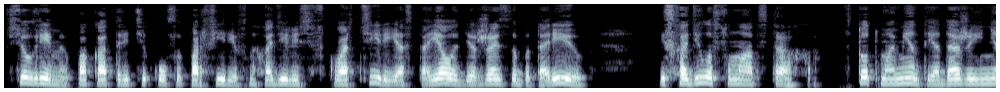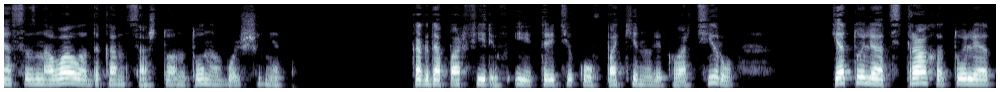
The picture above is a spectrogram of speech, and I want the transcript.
Все время, пока Третьяков и Порфирьев находились в квартире, я стояла, держась за батарею, и сходила с ума от страха. В тот момент я даже и не осознавала до конца, что Антона больше нет. Когда Порфирьев и Третьяков покинули квартиру, я то ли от страха, то ли от...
